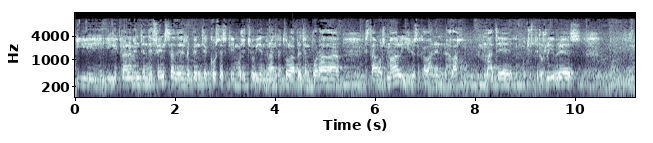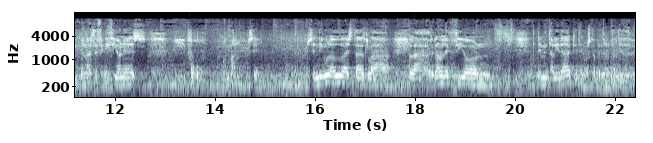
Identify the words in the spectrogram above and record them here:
y, y, que claramente en defensa de repente cosas que hemos hecho bien durante toda la pretemporada estábamos mal y ellos acaban en abajo, en mate, muchos tiros libres, en las definiciones y pff, muy mal, sí. Sin ninguna duda esta es la, la gran lección de mentalidad que tenemos que aprender en el partido de hoy.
